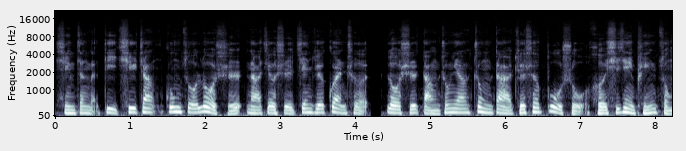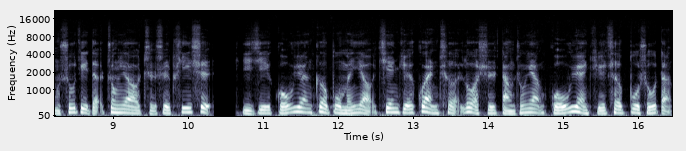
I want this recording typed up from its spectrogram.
新增了第七章工作落实，那就是坚决贯彻。落实党中央重大决策部署和习近平总书记的重要指示批示，以及国务院各部门要坚决贯彻落实党中央、国务院决策部署等。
